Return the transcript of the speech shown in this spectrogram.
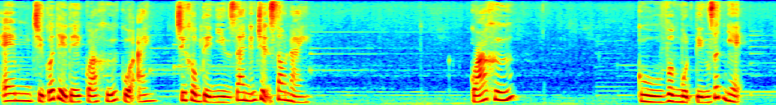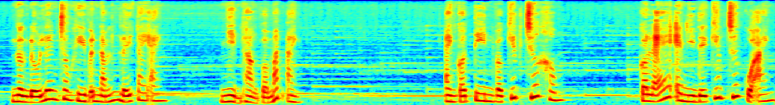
Em chỉ có thể thấy quá khứ của anh, chứ không thể nhìn ra những chuyện sau này. Quá khứ? Cô vâng một tiếng rất nhẹ, ngẩng đầu lên trong khi vẫn nắm lấy tay anh, nhìn thẳng vào mắt anh. Anh có tin vào kiếp trước không? Có lẽ em nhìn thấy kiếp trước của anh.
